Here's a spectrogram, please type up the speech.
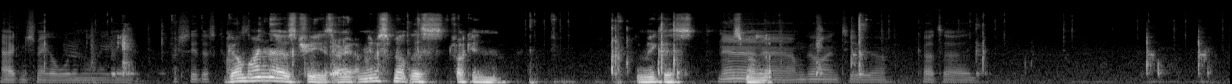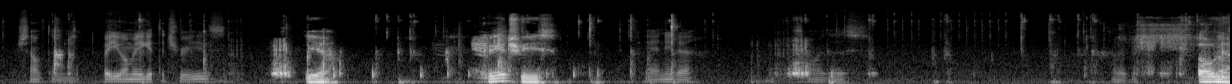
I can just make a wooden one. I. Actually, this. Go mine those trees. All right, I'm gonna smelt this fucking. Make this. No, no, no, no, I'm going to go outside. Something. Wait, you want me to get the trees? Yeah. Go get trees. Yeah, I need a more of this. Whatever. Oh no!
